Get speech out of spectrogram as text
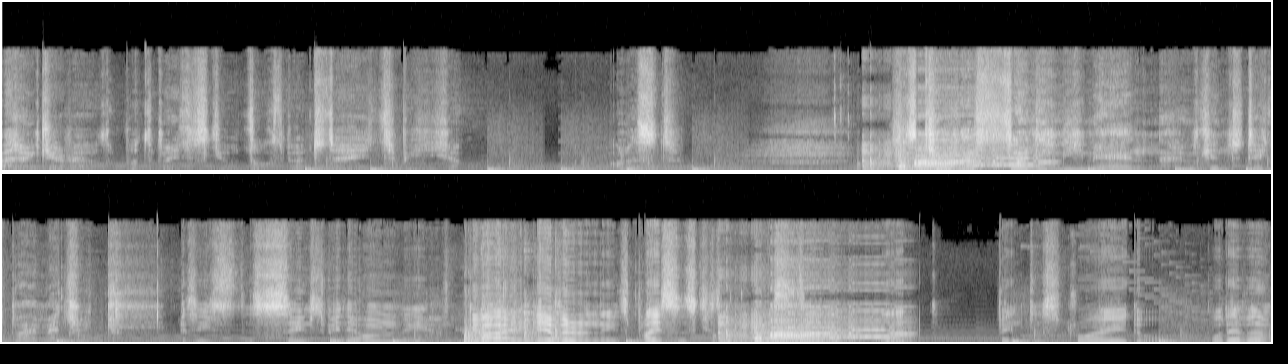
I don't care about what the major skill talks about today, to be honest. Just care about finding the man who can detect my magic. He's, this seems to be the only guy ever in these places, because everyone else has either, like, been destroyed or whatever.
